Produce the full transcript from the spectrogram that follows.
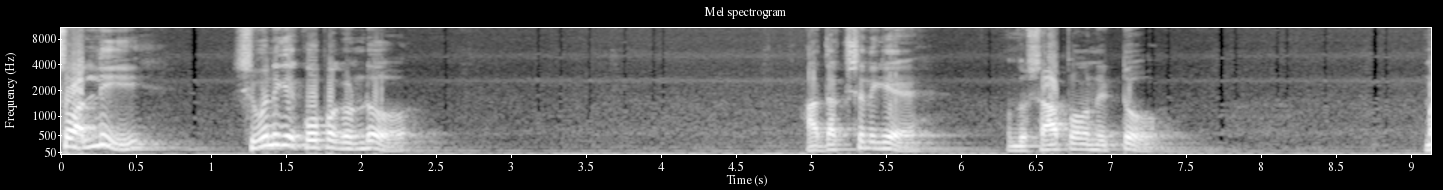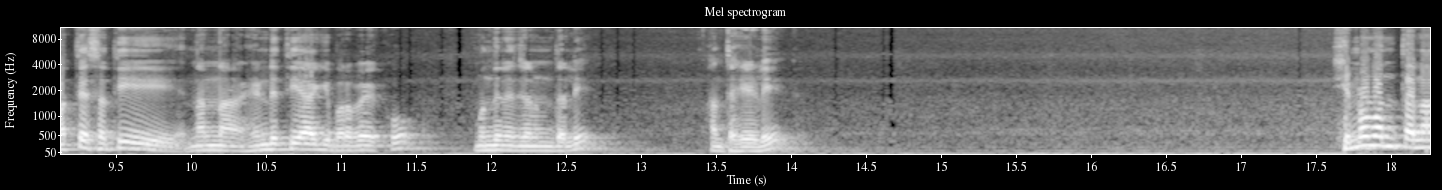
ಸೊ ಅಲ್ಲಿ ಶಿವನಿಗೆ ಕೋಪಗೊಂಡು ಆ ದಕ್ಷನಿಗೆ ಒಂದು ಶಾಪವನ್ನಿಟ್ಟು, ಮತ್ತೆ ಸತಿ ನನ್ನ ಹೆಂಡತಿಯಾಗಿ ಬರಬೇಕು ಮುಂದಿನ ಜನ್ಮದಲ್ಲಿ, ಅಂತ ಹೇಳಿ, ಹಿಮವಂತನ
